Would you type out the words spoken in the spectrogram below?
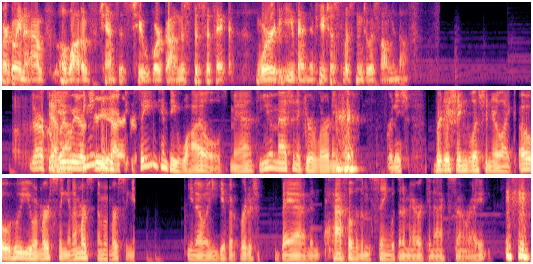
are going to have a lot of chances to work on a specific word, even if you just listen to a song enough. Yeah, I Yeah. completely singing, agree. can just I be- singing can be wild, man. Can you imagine if you're learning like, British British English and you're like, oh, who are you immersing in? I'm, I'm immersing in, you know, you give a British band and half of them sing with an American accent, right?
